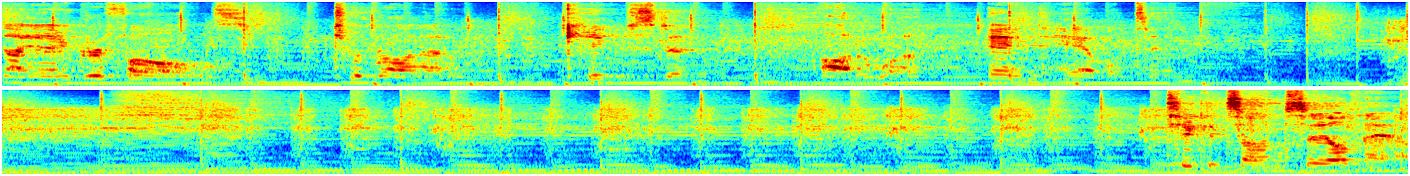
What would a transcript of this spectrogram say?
Niagara Falls, Toronto, Kingston, Ottawa, and Hamilton. Tickets on sale now.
